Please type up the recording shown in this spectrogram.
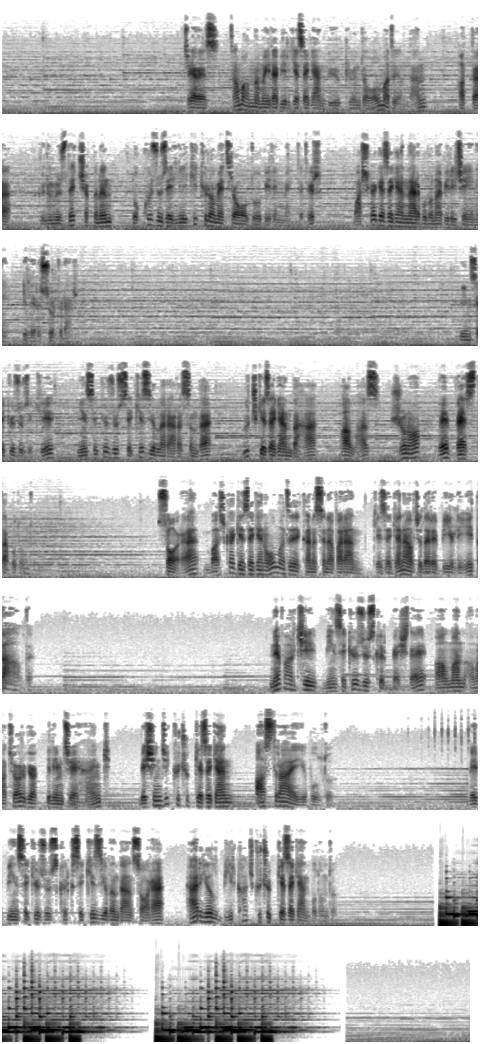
Ceres tam anlamıyla bir gezegen büyüklüğünde olmadığından, hatta günümüzde çapının 952 kilometre olduğu bilinmektedir, başka gezegenler bulunabileceğini ileri sürdüler. ...1802-1808 yılları arasında üç gezegen daha Pallas, Juno ve Vesta bulundu. Sonra başka gezegen olmadığı kanısına varan Gezegen Avcıları Birliği dağıldı. Ne var ki 1845'te Alman amatör gökbilimci Henk, 5. küçük gezegen Astrae'yi buldu. ve 1848 yılından sonra her yıl birkaç küçük gezegen bulundu.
